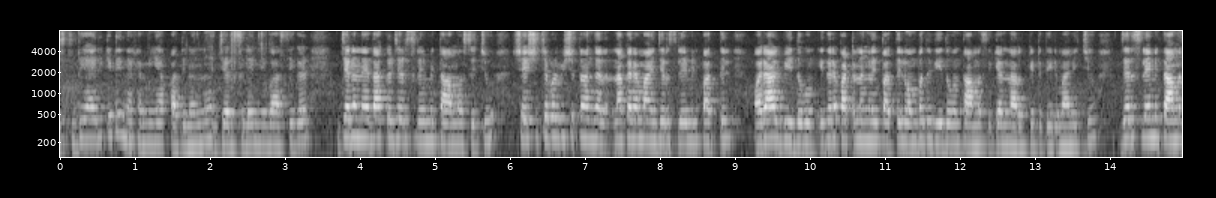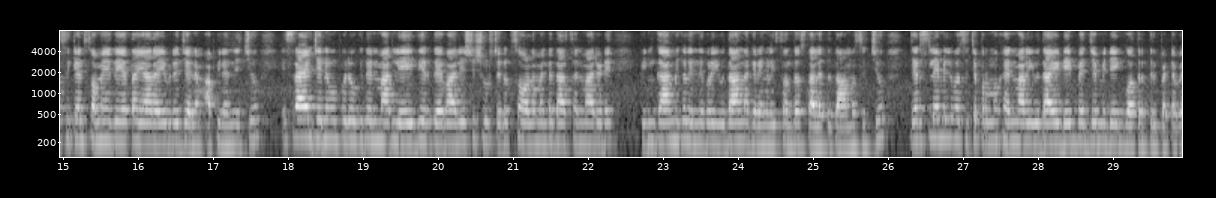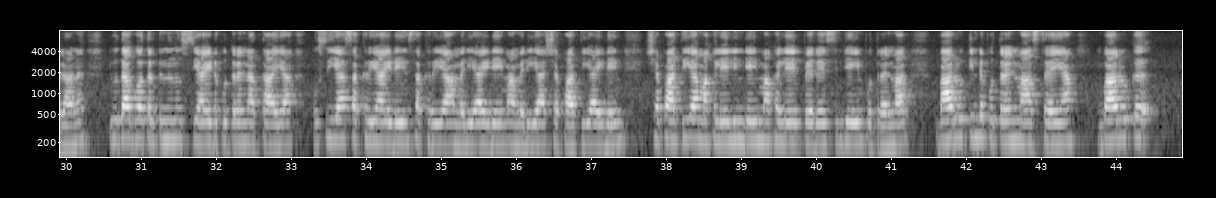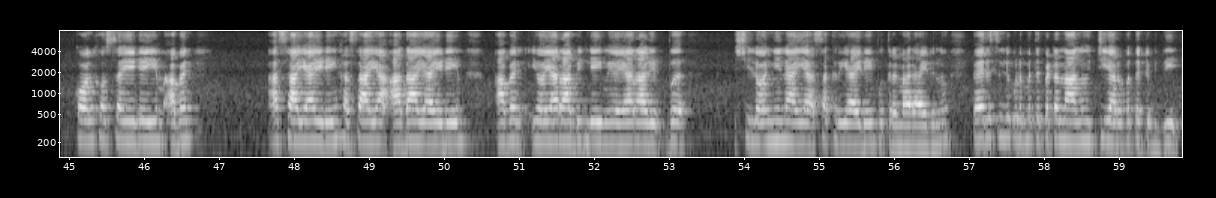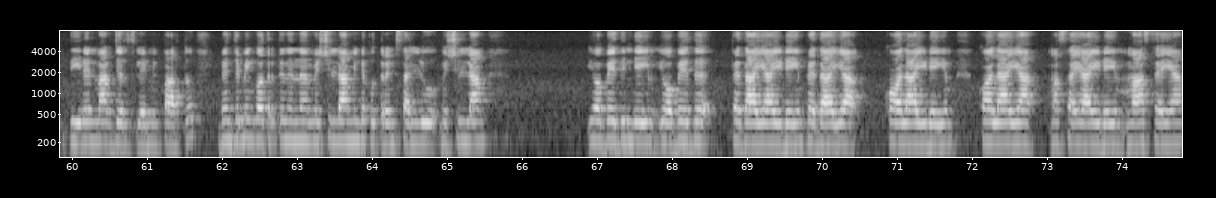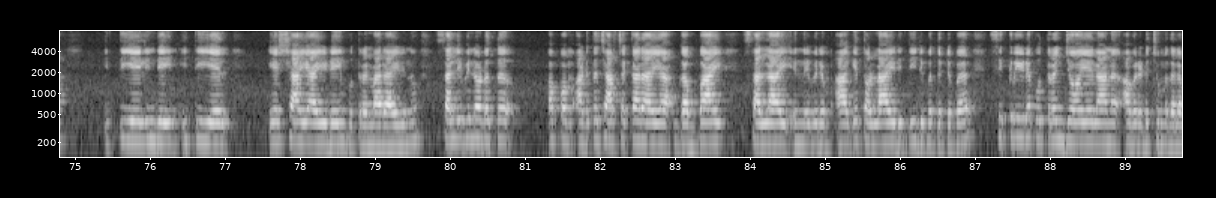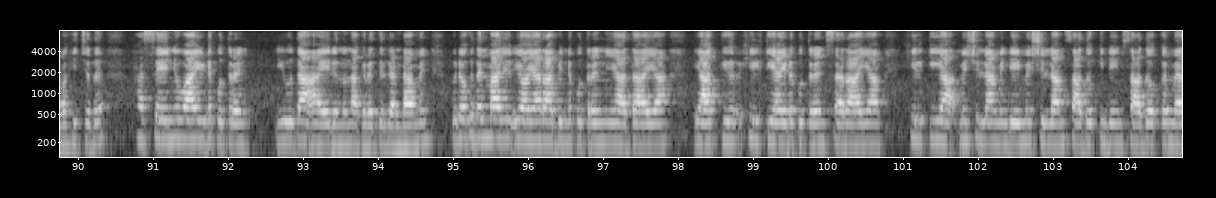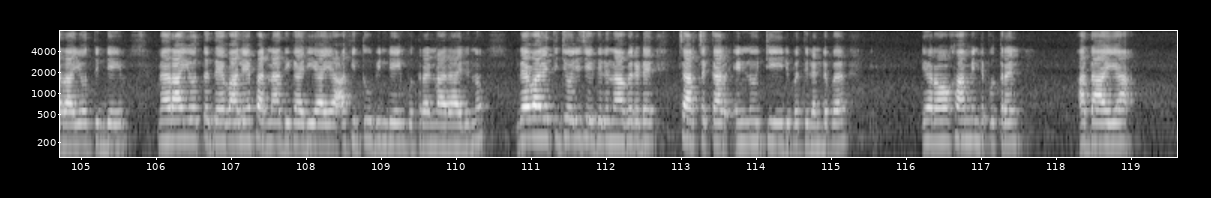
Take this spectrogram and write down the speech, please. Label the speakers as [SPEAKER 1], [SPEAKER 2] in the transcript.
[SPEAKER 1] സ്തുതിയായിരിക്കട്ടെ. നെഹമിയ പതിനൊന്ന് ജെറുസലേം നിവാസികൾ. ജനനേതാക്കൾ ജെറുസലേമിൽ താമസിച്ചു. ശേഷിച്ചവർ വിശുദ്ധ നഗരമായ ജെറുസലേമിൽ പത്തിൽ ഒരാൾ വീതവും ഇതര പട്ടണങ്ങളിൽ പത്തിൽ ഒമ്പത് വീതവും താമസിക്കാൻ നറുക്കിട്ട് തീരുമാനിച്ചു. ജെറുസലേമിൽ താമസിക്കാൻ സ്വമേധയ തയ്യാറായവരെ ജനം അഭിനന്ദിച്ചു. ഇസ്രായേൽ ജനവും പുരോഹിതന്മാർ ലേവ്യർ ദേവാലയ ശുശ്രൂഷകർ സോളമന്റെ ദാസന്മാരുടെ പിൻഗാമികൾ എന്നിവർ യൂതാ നഗരങ്ങളിൽ സ്വന്തം സ്ഥലത്ത് താമസിച്ചു. ജെറുസലേമിൽ വസിച്ച പ്രമുഖന്മാർ യൂതായുടെയും ബെഞ്ചമിന്റെയും ഗോത്രത്തിൽപ്പെട്ടവരാണ്. യൂതാ ഗോത്രത്തിൽ നിന്ന് ഉസിയായുടെ പുത്രൻ അത്തായ ഉസിയ സക്രിയായുടെയും സക്രിയ അമരിയായുടെയും അമരിയ ഷഫാത്തിയായുടെയും ഷഫാത്തിയ മഹലേലിന്റെയും മഹലേൽ പെരേസിന്റെയും പുത്രന്മാർ. ബാറൂക്കിന്റെ പുത്രൻ മാസേയ ബാറൂഖ് കോൽഹൊസയുടെയും അവൻ ഹസായയുടെയും ഹസായ ആദായയുടെയും അവൻ യോയാറാബിന്റെയും യോയാറാബ് ഷിലോന്യനായ സഖറിയായുടെയും പുത്രന്മാരായിരുന്നു. പേരസിന്റെ കുടുംബത്തിൽപ്പെട്ട നാനൂറ്റി അറുപത്തെട്ട് ധീരന്മാർ ജെറുസലേമിൽ പാർത്തു. ബെഞ്ചമിൻ ഗോത്രത്തിൽ നിന്ന് മെഷുല്ലാമിന്റെ പുത്രൻ സല്ലു മെഷുല്ലാം യോബേദിന്റെയും യോബേദ് പെദായയുടെയും പെദായ കോലായുടെയും കോലായ മസയായുടെയും മാസയ ഇത്തിയേലിന്റെയും ഇത്തിയേൽ യഷായയുടെയും പുത്രന്മാരായിരുന്നു. സല്ലിബിനോടൊത്ത് ഒപ്പം അടുത്ത ചാർച്ചക്കാരായ ഗബ്ബായ് സല്ലായ് എന്നിവരും ആകെ തൊള്ളായിരത്തി ഇരുപത്തെട്ട് പേർ. സിക്രിയുടെ പുത്രൻ ജോയലാണ് അവരുടെ ചുമതല വഹിച്ചത്. ഹസേനുവായുടെ പുത്രൻ യൂത ആയിരുന്നു നഗരത്തിൽ രണ്ടാമൻ. പുരോഹിതന്മാരിൽ യോയാറാബിന്റെ പുത്രൻ യാദായ യാക്കീർ ഹിൽക്കിയായുടെ പുത്രൻ സെറായ ഹിൽക്കിയ മെഷുല്ലാമിന്റെയും മെഷുല്ലാം സാദോക്കിന്റെയും സാദോക്ക് മെറായോത്തിന്റെയും മെറായോത്ത് ദേവാലയ ഭരണാധികാരിയായ അഹിത്തൂബിന്റെയും പുത്രന്മാരായിരുന്നു. ദേവാലയത്തിൽ ജോലി ചെയ്തിരുന്ന അവരുടെ ചാർച്ചക്കാർ എണ്ണൂറ്റി ഇരുപത്തിരണ്ട് പേർ. യറോഹാമിന്റെ പുത്രൻ അതായ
